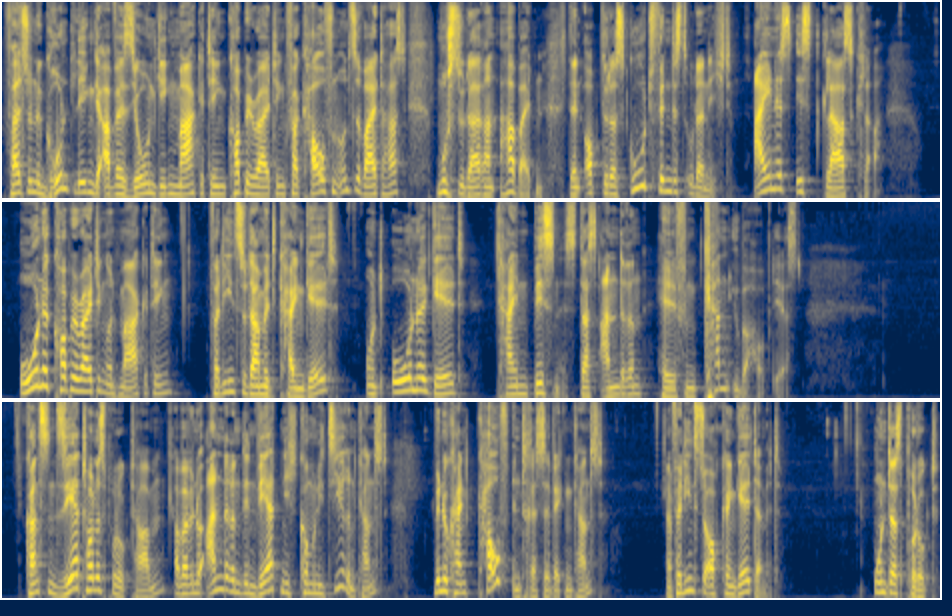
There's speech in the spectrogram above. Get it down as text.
Falls du eine grundlegende Aversion gegen Marketing, Copywriting, Verkaufen und so weiter hast, musst du daran arbeiten. Denn ob du das gut findest oder nicht, eines ist glasklar. Ohne Copywriting und Marketing verdienst du damit kein Geld und ohne Geld kein Business, das anderen helfen kann überhaupt erst. Du kannst ein sehr tolles Produkt haben, aber wenn du anderen den Wert nicht kommunizieren kannst, wenn du kein Kaufinteresse wecken kannst, dann verdienst du auch kein Geld damit. Und das Produkt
